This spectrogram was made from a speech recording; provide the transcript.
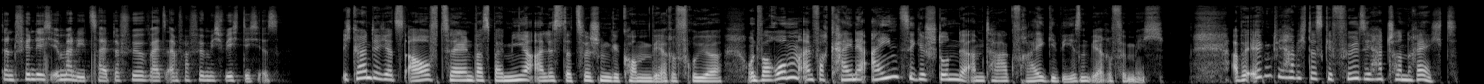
dann finde ich immer die Zeit dafür, weil es einfach für mich wichtig ist. Ich könnte jetzt aufzählen, was bei mir alles dazwischen gekommen wäre früher und warum einfach keine einzige Stunde am Tag frei gewesen wäre für mich. Aber irgendwie habe ich das Gefühl, sie hat schon recht.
